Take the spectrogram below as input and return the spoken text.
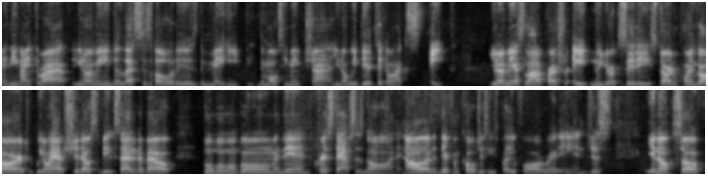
And he might thrive. You know what I mean? The less his load is, the may he, the most he may shine. You know, we did take him like eight you know what I mean? That's a lot of pressure. Eight New York City starting point guard. We don't have shit else to be excited about. Boom, boom, boom, boom. And then Chris Stapps is gone and all of the different coaches he's played for already. And just, you know, so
